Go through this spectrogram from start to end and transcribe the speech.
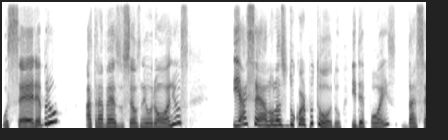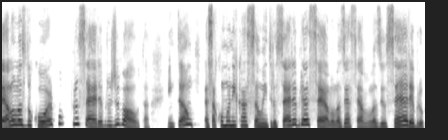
o cérebro, através dos seus neurônios, e as células do corpo todo, e depois das células do corpo para o cérebro de volta. Então, essa comunicação entre o cérebro e as células, e as células e o cérebro,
